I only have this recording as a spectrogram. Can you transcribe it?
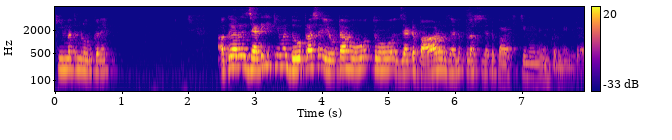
कीमत मालूम करें। अगर z की कीमत दो प्लस एयोटा हो तो z बार और z प्लस z बार की कीमत मालूम करनी है। बेटा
